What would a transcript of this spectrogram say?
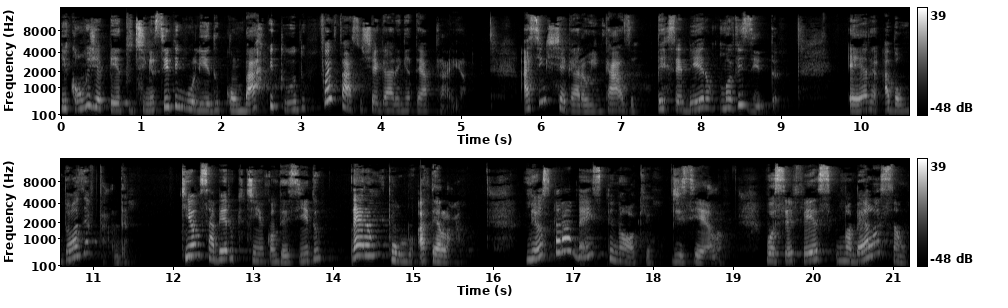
E como Gepeto tinha sido engolido com barco e tudo, foi fácil chegarem até a praia. Assim que chegaram em casa, perceberam uma visita. Era a bondosa fada, que ao saber o que tinha acontecido, dera um pulo até lá. Meus parabéns, Pinóquio, disse ela. Você fez uma bela ação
